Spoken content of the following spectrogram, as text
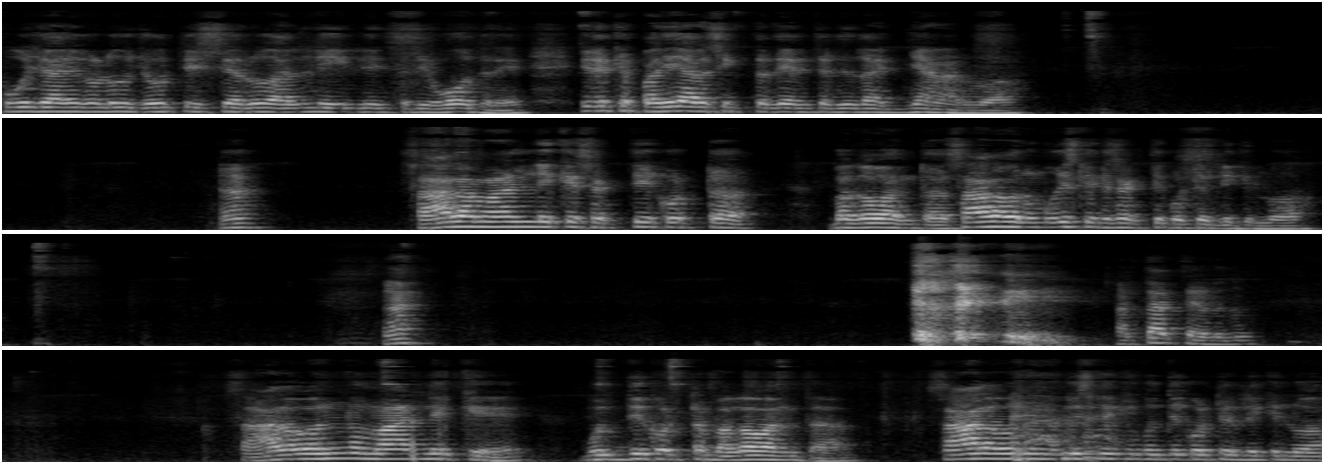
ಪೂಜಾರಿಗಳು ಜ್ಯೋತಿಷ್ಯರು ಅಲ್ಲಿ ಇಲ್ಲಿ ಅಂತೇಳಿ ಹೋದ್ರೆ ಇದಕ್ಕೆ ಪರಿಹಾರ ಸಿಗ್ತದೆ ಅಂತ ಹೇಳಿದ್ರೆ ಅಜ್ಞಾನ ಅಲ್ವಾ? ಹ? ಸಾಲ ಮಾಡಲಿಕ್ಕೆ ಶಕ್ತಿ ಕೊಟ್ಟ ಭಗವಂತ ಸಾಲವನ್ನು ಮುಗಿಸ್ಲಿಕ್ಕೆ ಶಕ್ತಿ ಕೊಟ್ಟಿರ್ಲಿಕ್ಕಿಲ್ವಾ? ಹ? ಅರ್ಥ ಆಗ್ತಾ ಹೇಳುದು ಸಾಲವನ್ನು ಮಾಡ್ಲಿಕ್ಕೆ ಬುದ್ಧಿ ಕೊಟ್ಟ ಭಗವಂತ ಸಾಲವನ್ನು ಮುಗಿಸ್ಲಿಕ್ಕೆ ಬುದ್ಧಿ ಕೊಟ್ಟಿರ್ಲಿಕ್ಕಿಲ್ವಾ?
